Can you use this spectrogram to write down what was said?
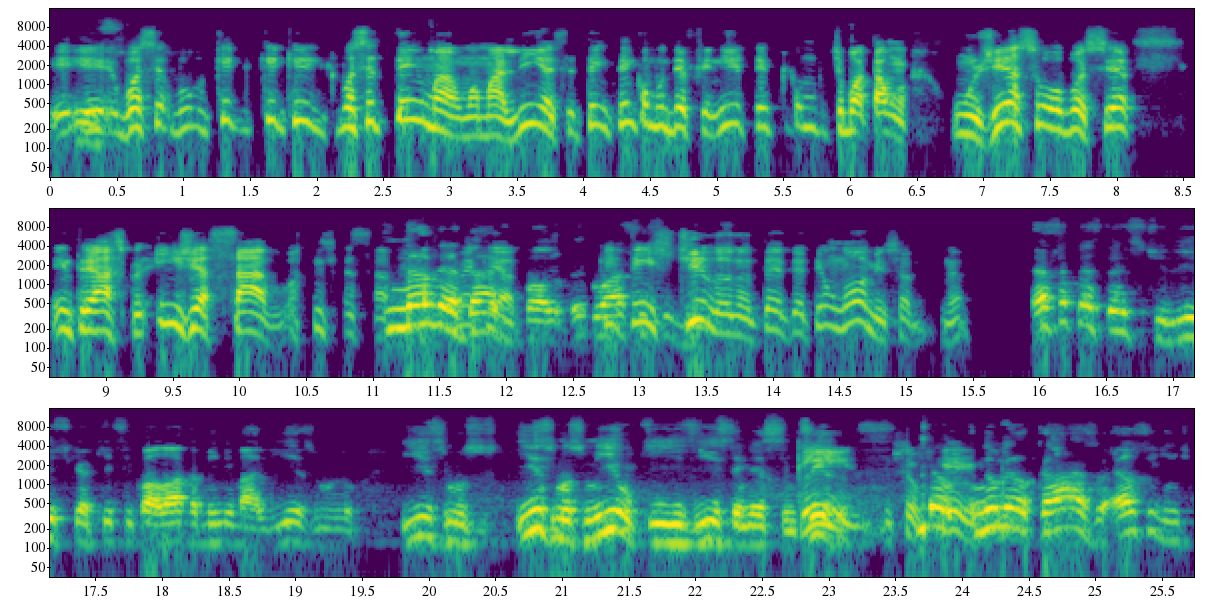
E, e você, que, que, que, você tem uma, uma, uma, linha, tem, tem como definir, tem como te botar um, um gesso ou você, entre aspas, engessava? Na é verdade, é Paulo, tem, tem estilo, não tem? Tem um nome, sabe? Né? Essa questão estilística que se coloca minimalismo, ismos, ismos mil que existem nesse sentido. Clean, eu, no meu caso, é o seguinte:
